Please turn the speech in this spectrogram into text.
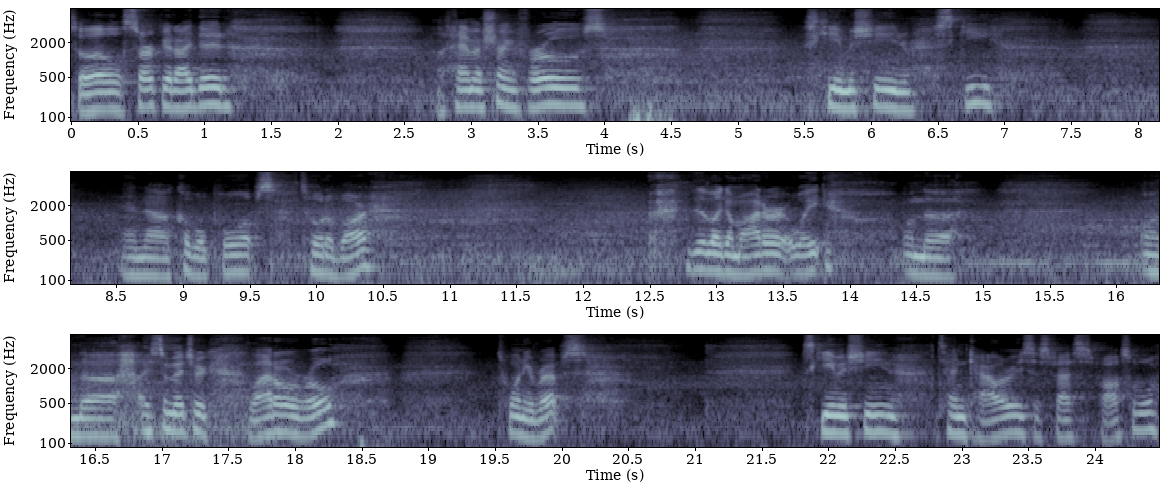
So a little circuit I did of hammer strength rows, ski machine ski, and a couple pull-ups toe to bar. Did like a moderate weight on the on the isometric lateral row, 20 reps. Ski machine, 10 calories as fast as possible.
